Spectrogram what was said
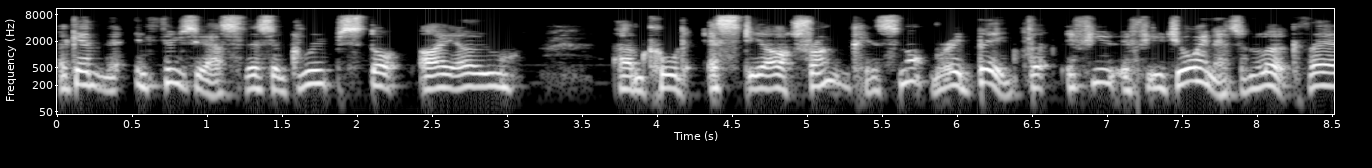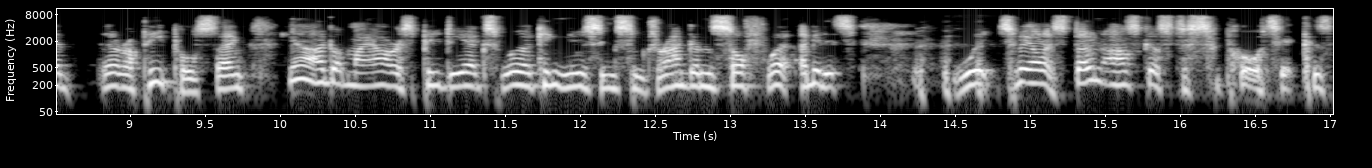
again enthusiasts. There's a groups.io um, called SDR Trunk. It's not very big, but if you if you join it and look, there there are people saying, "Yeah, I got my RSPDX working using some Dragon software." I mean, it's we, to be honest, don't ask us to support it because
